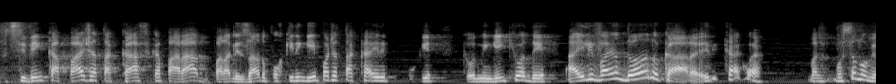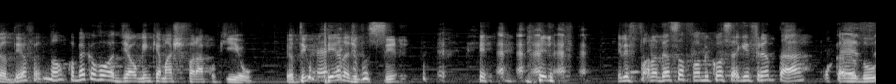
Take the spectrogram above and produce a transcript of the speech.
se vê incapaz de atacar, fica parado, paralisado, porque ninguém pode atacar ele, porque ninguém que odeia. Aí ele vai andando, cara. Ele caga, ué, mas você não me odeia? Eu falei, não, como é que eu vou odiar alguém que é mais fraco que eu? Eu tenho pena de você. ele, ele fala dessa forma e consegue enfrentar por causa é do,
